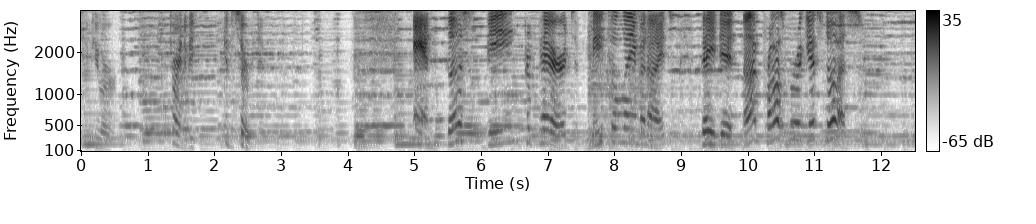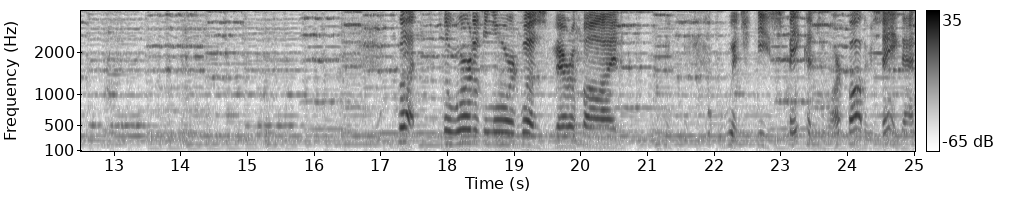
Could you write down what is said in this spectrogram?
if you were trying to be conservative. And thus being prepared to meet the Lamanites, they did not prosper against us. But the word of the Lord was verified, which he spake unto our fathers, saying that,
